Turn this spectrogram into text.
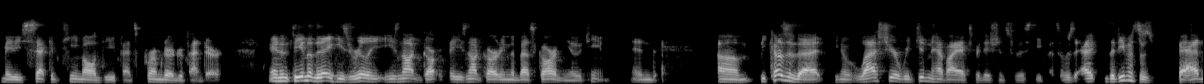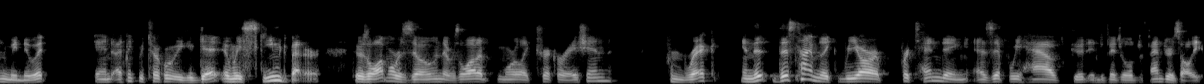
maybe second team all defense perimeter defender. And at the end of the day, he's really he's not guard, he's not guarding the best guard in the other team. And um, because of that, you know, last year we didn't have high expectations for this defense. It was the defense was bad and we knew it, and I think we took what we could get and we schemed better. There was a lot more zone. There was a lot of more like trickeration from Rick. And th- this time, like we are pretending as if we have good individual defenders all year.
